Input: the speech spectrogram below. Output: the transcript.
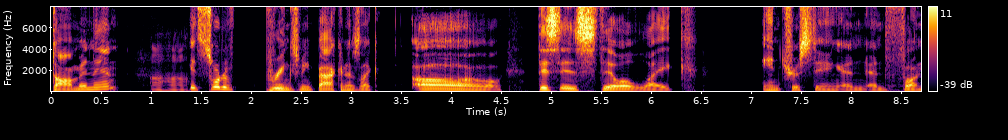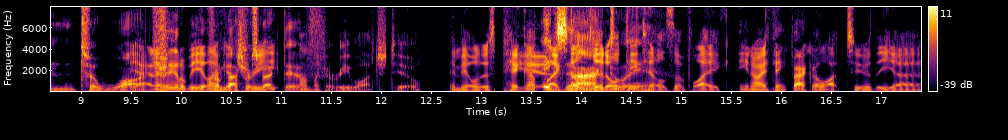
dominant, Uh-huh. it sort of brings me back and is like, oh, this is still like interesting and and fun to watch. Yeah, and I think it'll be like from a that treat perspective. on like a rewatch too, and be able to just pick up Yeah. like the little details of like you know I think back a lot to the uh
